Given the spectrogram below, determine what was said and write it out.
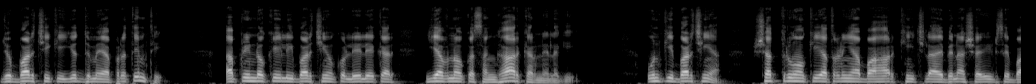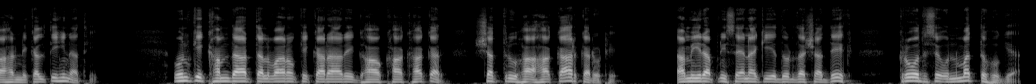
जो बर्छी के युद्ध में अप्रतिम थी, अपनी नोकीली बर्छियों को ले लेकर यवनों का संहार करने लगी। उनकी बर्छियाँ शत्रुओं की अतड़ियाँ बाहर खींच लाए बिना शरीर से बाहर निकलती ही न थीं। उनकी खमदार तलवारों के करारे घाव खा खाकर शत्रु हाहाकार कर उठे। अमीर अपनी सेना की ये दुर्दशा देख क्रोध से उन्मत्त हो गया।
